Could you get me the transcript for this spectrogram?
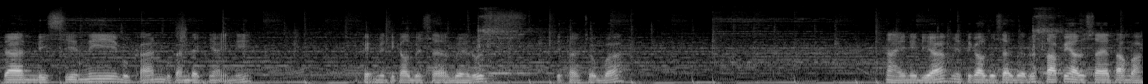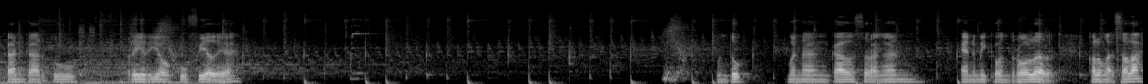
dan di sini bukan bukan decknya ini pakai mythical Berus kita coba nah ini dia mythical Berus tapi harus saya tambahkan kartu Ririo Kufil ya. Untuk menangkal serangan enemy controller. Kalau nggak salah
